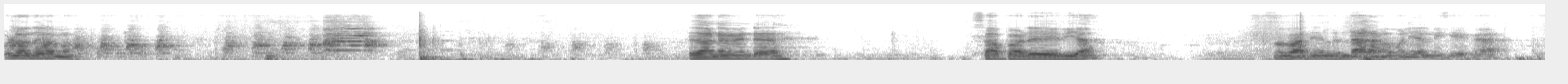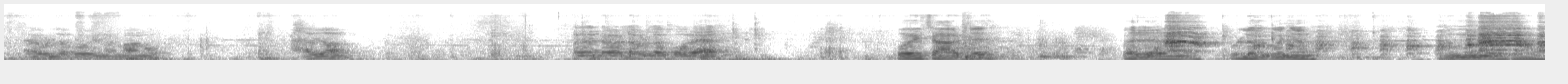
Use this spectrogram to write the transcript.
உள்ள வந்துடாமா இதான் வேண்ட சாப்பாடு ஏரியா. இப்போ பார்த்தீங்கன்னா நாங்கள் வெளியே அன்னைக்கு கேட்க. உள்ளே போய் நம்ம வாங்குவோம் அதுவும் அதான் உள்ள உள்ள போகிறேன் போய் சாப்பிட்டு வருவாங்க உள்ளுக்கு கொஞ்சம் இது பண்ணி எடுக்கணும்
